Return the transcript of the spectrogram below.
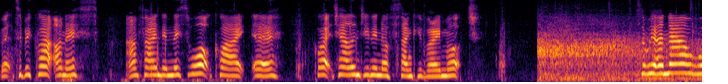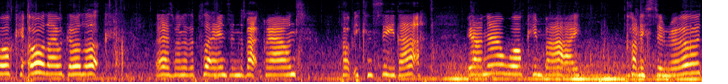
But to be quite honest, I'm finding this walk quite uh, quite challenging enough, thank you very much. So we are now walking, oh there we go, look. There's one of the planes in the background. Hope you can see that. We are now walking by Coniston Road.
